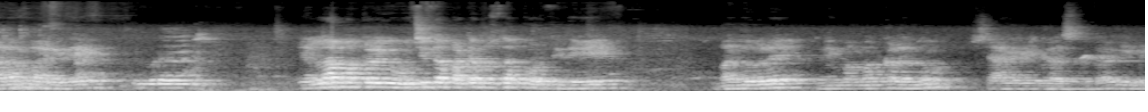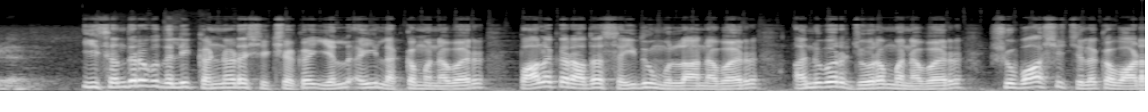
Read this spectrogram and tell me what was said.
ಆರಂಭ ಆಗಿದೆ. ಎಲ್ಲ ಮಕ್ಕಳಿಗೆ ಉಚಿತ ಪಠ್ಯಪುಸ್ತಕ ಕೊಡ್ತಿದ್ದೀವಿ. ಬಂಧುಗಳೇ, ನಿಮ್ಮ ಮಕ್ಕಳನ್ನು ಶಾಲೆಗೆ ಕಳಿಸಬೇಕಾಗಿ ವಿನಂತಿ. ಈ ಸಂದರ್ಭದಲ್ಲಿ ಕನ್ನಡ ಶಿಕ್ಷಕ ಎಲ್ ಐ ಲಕ್ಕಮ್ಮನವರ್, ಪಾಲಕರಾದ ಸೈದು ಮುಲ್ಲಾನವರ್, ಅನ್ವರ್ ಜೋರಮ್ಮನವರ್, ಸುಭಾಷ್ ಚಿಲಕವಾಡ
